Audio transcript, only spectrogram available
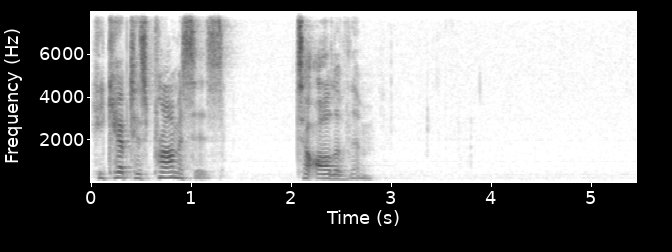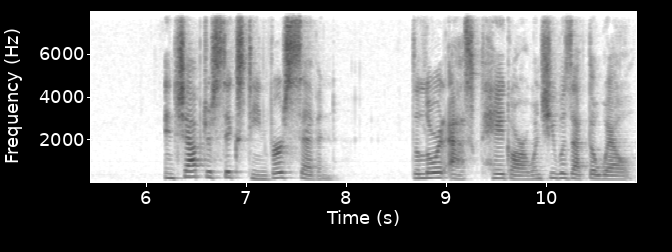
He kept his promises to all of them. In chapter 16, verse 7, the Lord asked Hagar when she was at the well,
